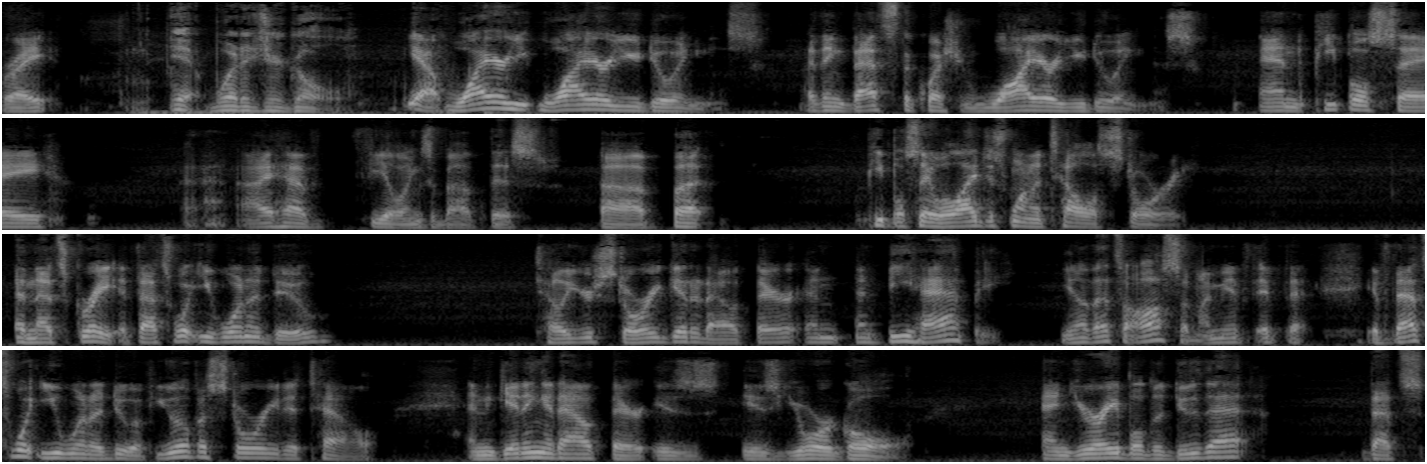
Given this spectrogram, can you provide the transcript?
Right? Yeah. What is your goal? Yeah. Why are you Why are you doing this? I think that's the question. Why are you doing this? And people say, I have feelings about this, uh, but people say, well, I just want to tell a story and that's great. If that's what you want to do tell your story get it out there and and be happy. You know that's awesome. I mean if if, that, if that's what you want to do if you have a story to tell and getting it out there is is your goal and you're able to do that that's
